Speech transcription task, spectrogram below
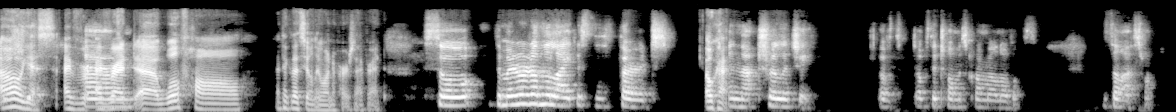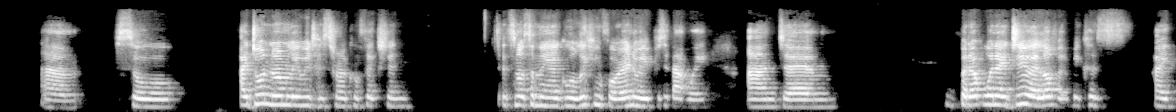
Oh sure. yes, I've um, I've read um, uh, Wolf Hall. I think that's the only one of hers I've read. So the Mirror and the Light is the third. Okay. In that trilogy of of the Thomas Cromwell novels, it's the last one. Um. So I don't normally read historical fiction. It's not something I go looking for anyway. Put it that way and um, but when I do, I love it because I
